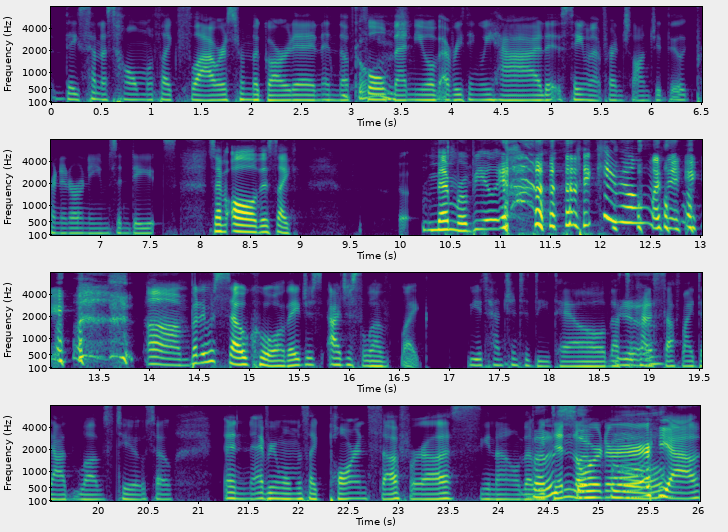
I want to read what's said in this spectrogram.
they sent us home with like flowers from the garden and the full menu of everything we had. Same at French Laundry. They like printed our names and dates. So I have all this like memorabilia that came out with me. um, but it was so cool. They just I just love like the attention to detail. That's the kind of stuff my dad loves too. So and everyone was like pouring stuff for us, you know, that, That we didn't so order. cool. yeah.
